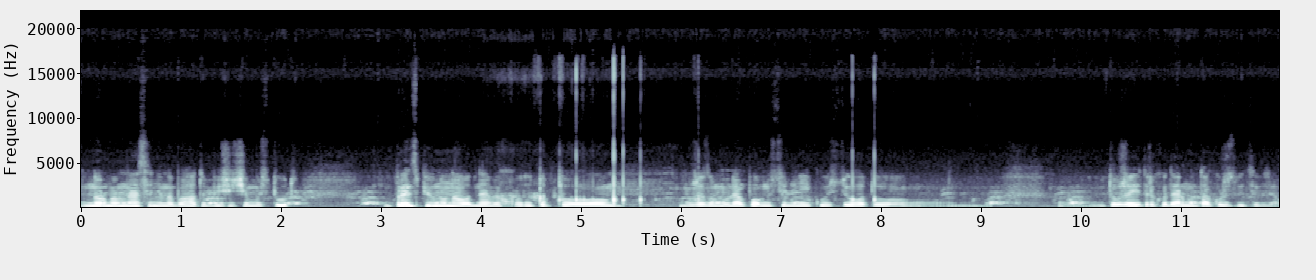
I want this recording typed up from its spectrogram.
норми внесення набагато більше, ніж тут. В принципі, воно на одне виходить. Тобто вже замовляв повністю лінійку з цього, то, то вже і триходерму також звідси взяв.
